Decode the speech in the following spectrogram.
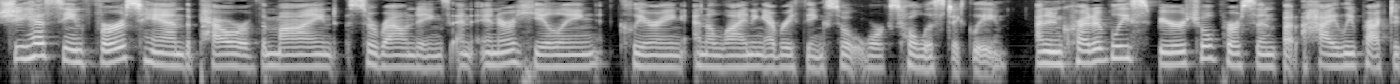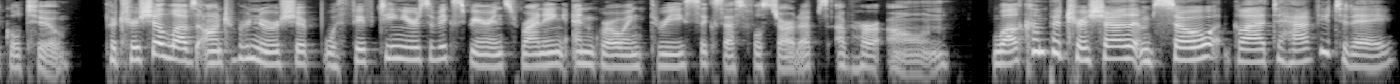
She has seen firsthand the power of the mind, surroundings, and inner healing, clearing, and aligning everything so it works holistically. An incredibly spiritual person, but highly practical too. Patricia loves entrepreneurship with 15 years of experience running and growing three successful startups of her own. Welcome, Patricia. I'm so glad to have you today.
